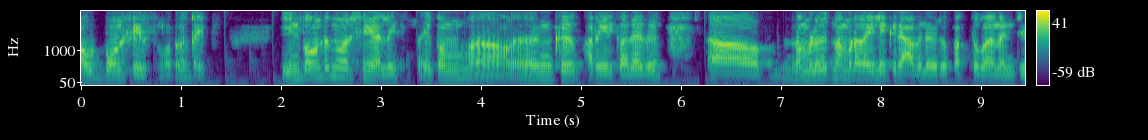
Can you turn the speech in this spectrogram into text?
ഔട്ട് ബൗണ്ട് സെയിൽസ് എന്ന് പറയുന്ന ടൈപ്പ് ഇൻബൗണ്ട് എന്ന് പറഞ്ഞു കഴിഞ്ഞാൽ ഇപ്പം നിങ്ങൾക്ക് അറിയായിരിക്കും. അതായത് നമ്മൾ നമ്മുടെ കയ്യിലേക്ക് രാവിലെ ഒരു പത്ത് പതിനഞ്ച്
